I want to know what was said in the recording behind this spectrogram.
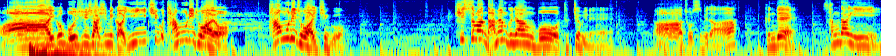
아 이건 무슨 샷입니까? 이 친구 당운이 좋아요. 당운이 좋아 이 친구. 키스만 나면 그냥 뭐 득점이네. 아 좋습니다. 근데 상당히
